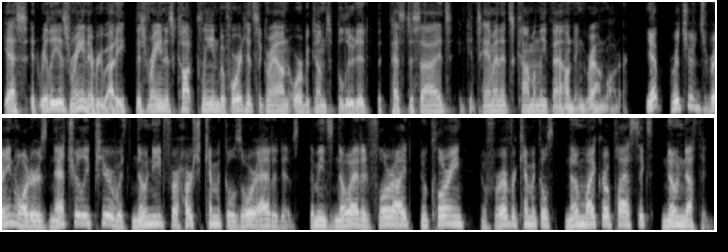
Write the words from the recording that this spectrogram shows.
Yes, it really is rain, everybody. This rain is caught clean before it hits the ground or becomes polluted with pesticides and contaminants commonly found in groundwater. Yep, Richard's rainwater is naturally pure with no need for harsh chemicals or additives. That means no added fluoride, no chlorine, no forever chemicals, no microplastics, no nothing.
